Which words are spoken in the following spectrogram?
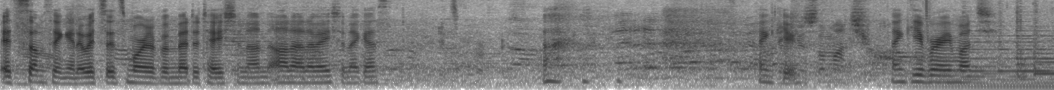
it's something. You know, it's it's more of a meditation on, on animation, I guess. It's perfect. Thank Thank you. Thank you so much. Thank you very much.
